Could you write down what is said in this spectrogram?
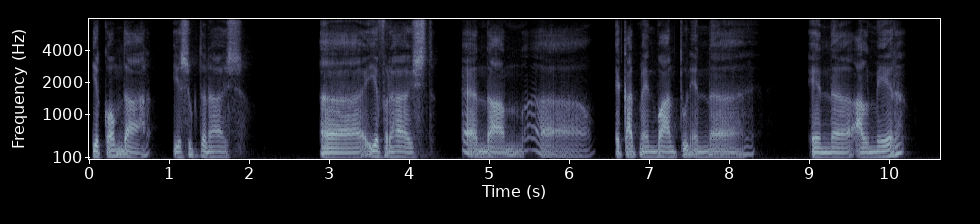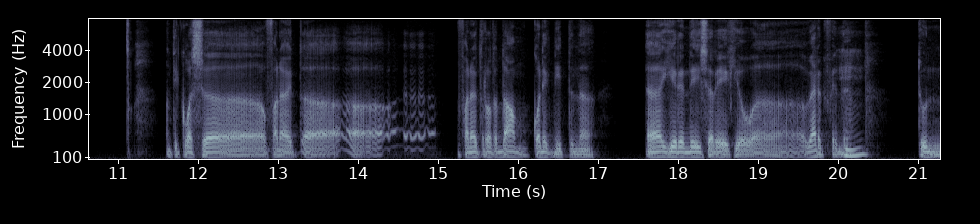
je komt daar, je zoekt een huis, uh, je verhuist. En dan, uh, ik had mijn baan toen in, in Almere. Want ik was vanuit, vanuit Rotterdam, kon ik niet hier in deze regio werk vinden. Mhm. Toen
